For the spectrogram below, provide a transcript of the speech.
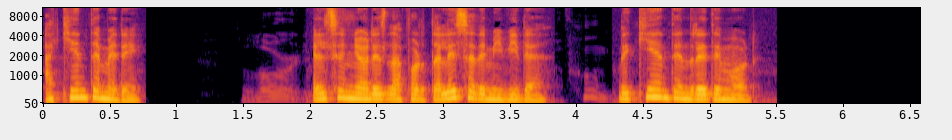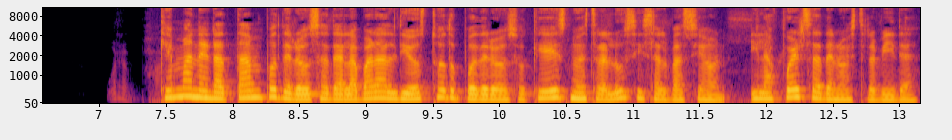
¿A quién temeré? El Señor es la fortaleza de mi vida. ¿De quién tendré temor? Qué manera tan poderosa de alabar al Dios Todopoderoso que es nuestra luz y salvación y la fuerza de nuestra vida.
